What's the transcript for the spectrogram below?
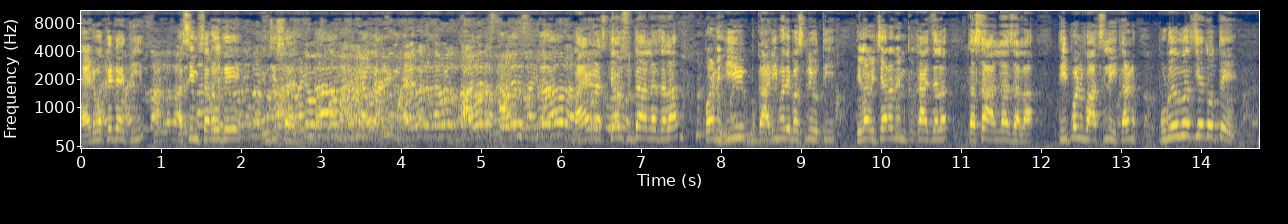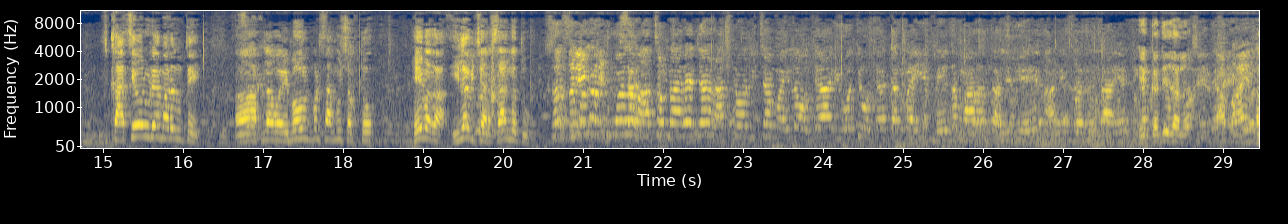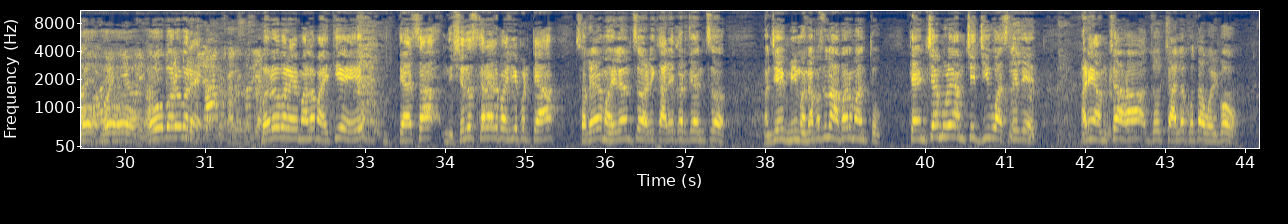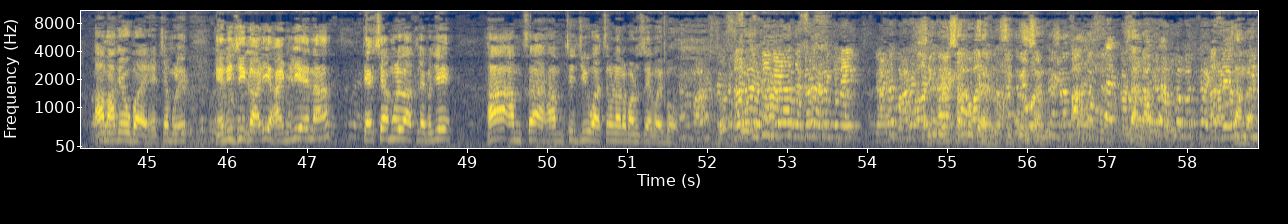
ऍडव्होकेट आहे ती. असीम सरोदे यांची बाहेर रस्त्यावर सुद्धा हल्ला झाला. पण ही गाडीमध्ये बसली होती. तिला विचारा नेमकं काय झालं कसा हल्ला झाला. ती पण वाचली. कारण पुढूनच येत होते. काचेवर उड्या मारत होते. आपला वैभव पण सांगू शकतो. हे बघा हिला विचारा सांग तू. सर तुम्हाला तुम्हाला वाचवणाऱ्या ज्या राष्ट्रवादीच्या महिला होत्या युवती होत्या त्यांना ही बेदम मारहाण झालेली आहे अनेक जणांना या हे कधी झालं? हो हो हो हो बरोबर आहे. बरोबर आहे. मला माहिती आहे त्याचा निषेधच करायला पाहिजे पण त्या सगळ्या महिलांचं आणि कार्यकर्त्यांचं म्हणजे मी मनापासून आभार मानतो. त्यांच्यामुळे आमचे जीव वाचलेले आहेत. आणि आमचा हा जो चालक होता वैभव हा मागे उभा आहे. याच्यामुळे यांनी जी गाडी हाणली आहे ना त्याच्यामुळे वाचलाय. म्हणजे हा आमचा आमचे जीव वाचवणारा माणूस आहे वैभव. सिक्वेन्स सांगू का? सिक्वेन्स सांगू? सांगा.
